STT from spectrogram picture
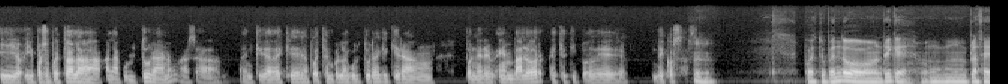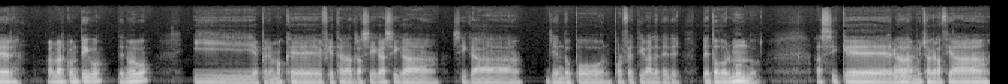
y, por supuesto a la, a la cultura, ¿no? O sea, entidades que apuesten por la cultura y que quieran poner en valor este tipo de, cosas. Pues estupendo, Enrique. Un placer hablar contigo de nuevo y esperemos que Fiesta de la Trasiega siga, siga yendo por, festivales de, todo el mundo. Así que nada, muchas gracias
